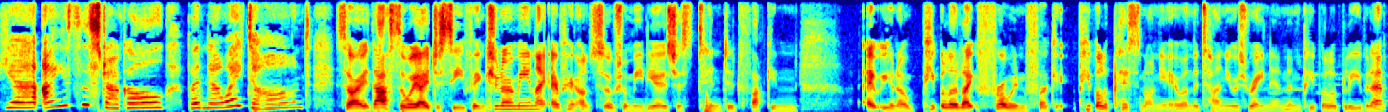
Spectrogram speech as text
Yeah, I used to struggle, but now I don't. Sorry, that's the way I just see things. You know what I mean? Like everything on social media is just tinted fucking you know, people are like throwing fucking people are pissing on you and they tell you it's raining and people are believing it.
